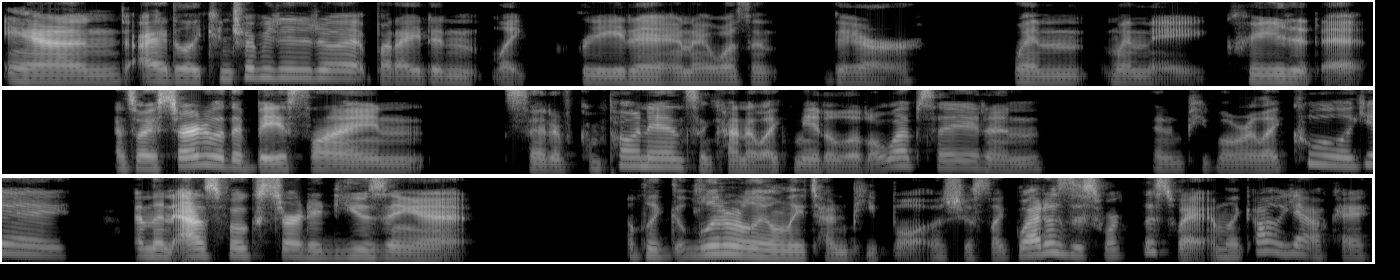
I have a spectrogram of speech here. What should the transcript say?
and I had like contributed to it, but I didn't like create it and I wasn't there when when they created it. And so I started with a baseline set of components and kind of like made a little website and and people were like, "Cool, yay." And then as folks started using it, like literally only 10 people. It was just like, "Why does this work this way?" I'm like, "Oh, yeah, okay.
